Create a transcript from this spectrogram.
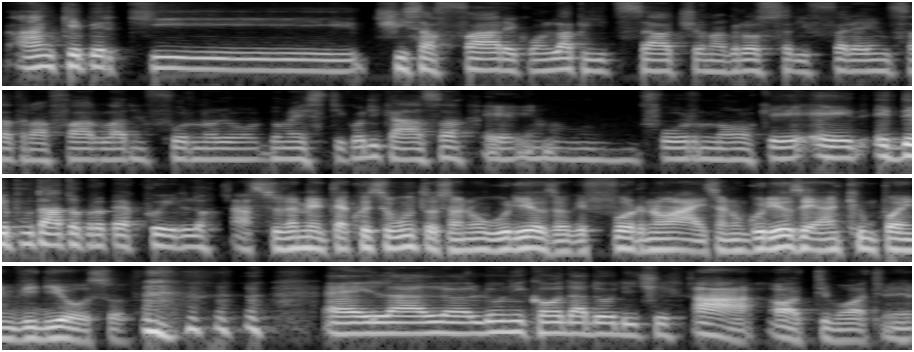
anche per chi ci sa fare con la pizza c'è una grossa differenza tra farla nel forno domestico di casa e in un forno che è, è, deputato proprio a quello. Assolutamente, a questo punto sono curioso che forno hai, sono curioso e anche un po' invidioso. è il, l'unico da 12. Ah, ottimo, ottimo.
